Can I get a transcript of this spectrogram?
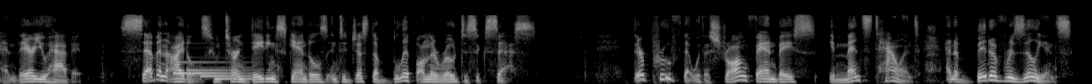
And there you have it seven idols who turned dating scandals into just a blip on their road to success. They're proof that with a strong fan base, immense talent, and a bit of resilience,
